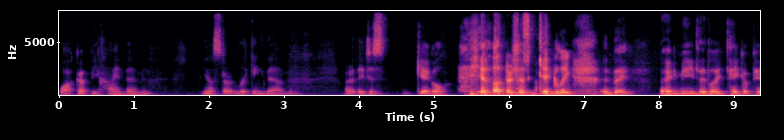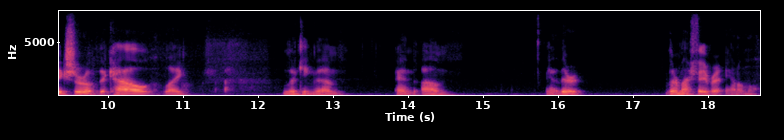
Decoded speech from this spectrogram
walk up behind them and, you know, start licking them. And, or they just giggle, you know, they're just giggling and they beg me to like take a picture of the cow, like licking them, and um, yeah, they're they're my favorite animal.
